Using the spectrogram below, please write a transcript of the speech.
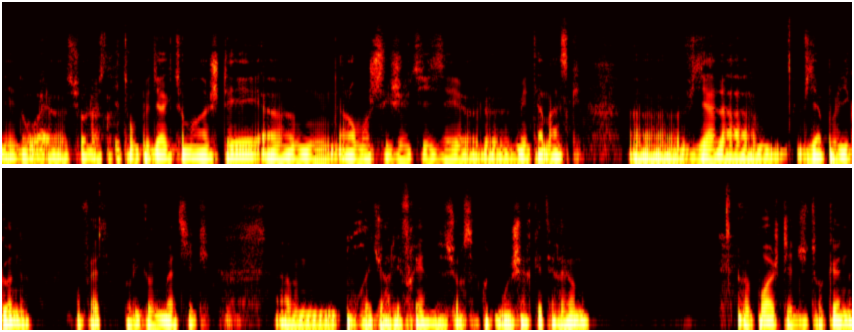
Et donc sur le site, on peut directement acheter. alors moi, je sais que j'ai utilisé le MetaMask via la via Polygon, en fait, Polygon Matic, pour réduire les frais. Hein, bien sûr, ça coûte moins cher qu'Ethereum. Euh, pour acheter du token.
